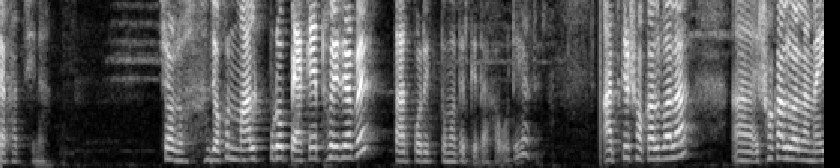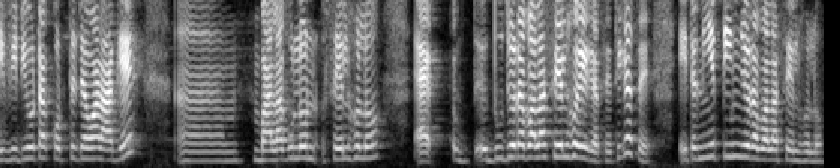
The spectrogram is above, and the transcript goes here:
দেখাচ্ছি না। চলো, যখন মাল পুরো প্যাকেট হয়ে যাবে, তারপরে তোমাদেরকে দেখাবো, ঠিক আছে? আজকে সকালবেলা সকালবেলা না, এই ভিডিওটা করতে যাওয়ার আগে বালাগুলো সেল হলো, এক দু জোড়া বালা সেল হয়ে গেছে, ঠিক আছে? এটা নিয়ে তিন জোড়া বালা সেল হলো।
